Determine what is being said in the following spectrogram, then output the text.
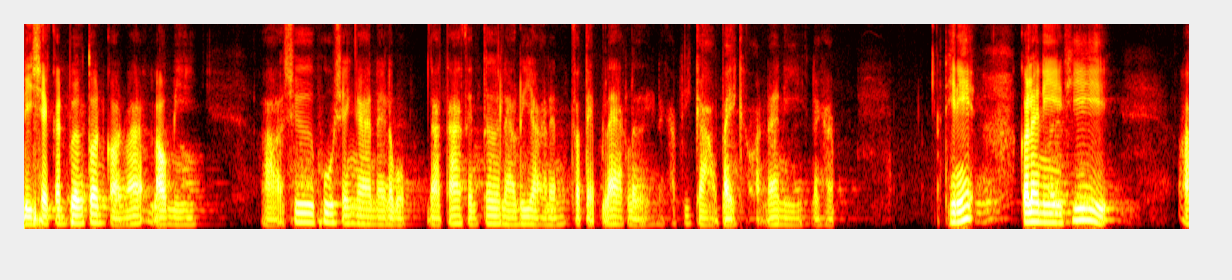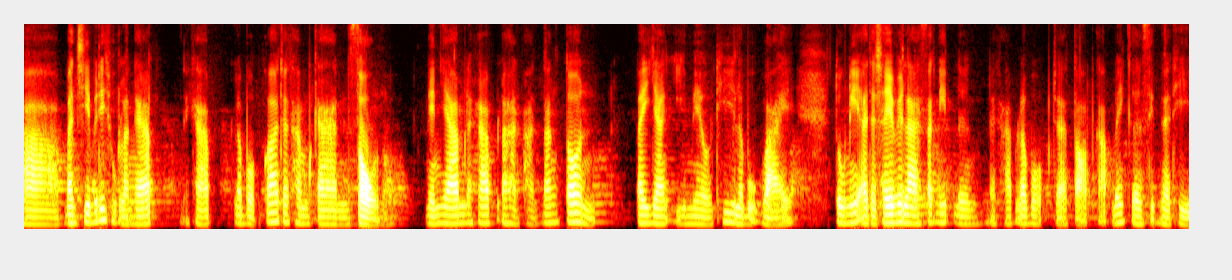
รีเช็คกันเบื้องต้นก่อนว่าเรามีชื่อผู้ใช้งานในระบบ Data Center แล้วหรือยังอันนั้นสเต็ปแรกเลยนะครับที่กล่าวไปก่อนหน้านี้นะครับ ทีนี้กรณีที่บัญชีไม่ได้ถูกระงับนะครับ ระบบก็จะทำการส่ง เน้นย้ำนะครับ รหัสผ่านตั้งต้นไปยังอีเมลที่ระบุไว้ ตรงนี้อาจจะใช้เวลาสักนิดนึงนะครับ ระบบจะตอบกลับไม่เกิน 10 นาที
